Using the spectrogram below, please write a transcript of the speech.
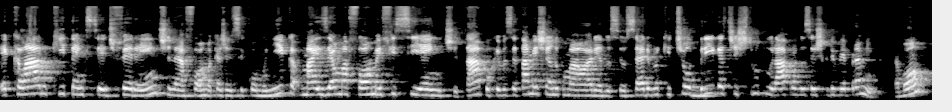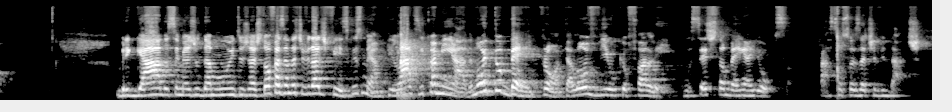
É claro que tem que ser diferente, né, a forma que a gente se comunica, mas é uma forma eficiente, tá? Porque você está mexendo com uma área do seu cérebro que te obriga a te estruturar para você escrever para mim, tá bom? Obrigada, você me ajuda muito. Já estou fazendo atividade física, isso mesmo, pilates e caminhada. Muito bem, pronto, ela ouviu o que eu falei. Vocês também aí ouçam, façam suas atividades.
